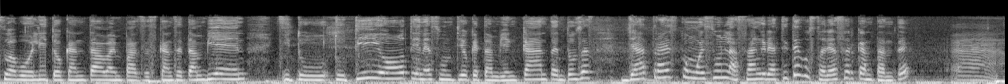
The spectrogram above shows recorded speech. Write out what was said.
su abuelito cantaba en paz descanse también, y tu, tu tío, tienes un tío que también canta, entonces ya traes como eso en la sangre. ¿A ti te gustaría ser cantante? Ah,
